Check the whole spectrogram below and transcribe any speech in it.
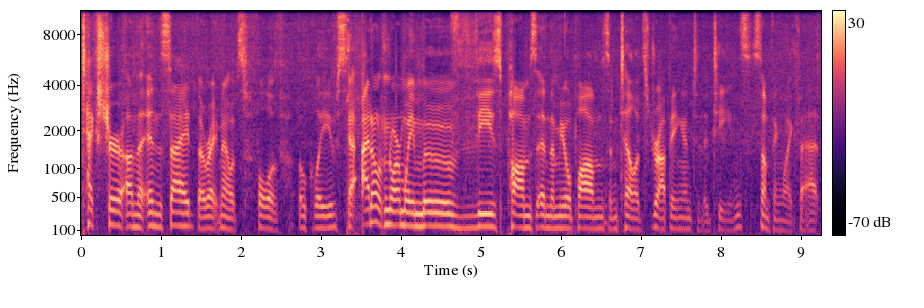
texture on the inside, though right now it's full of oak leaves. I don't normally move these palms and the mule palms until it's dropping into the teens, something like that.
